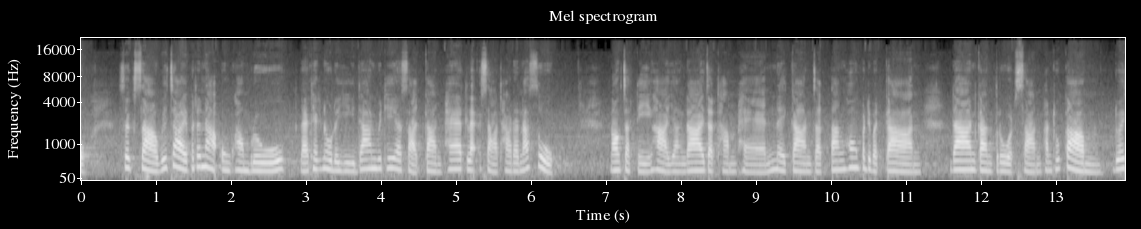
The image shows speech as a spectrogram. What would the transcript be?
ค ศึกษาวิจัยพัฒนาองค์ความรู้ และเทคโนโลยีด้านวิทยาศาสตร์การแพทย์และสาธารณสุข นอกจากนี้ค่ะยังได้จัดทำแผนในการจัดตั้งห้องปฏิบัติการ ด้านการตรวจสารพันธุกรรม ด้วย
